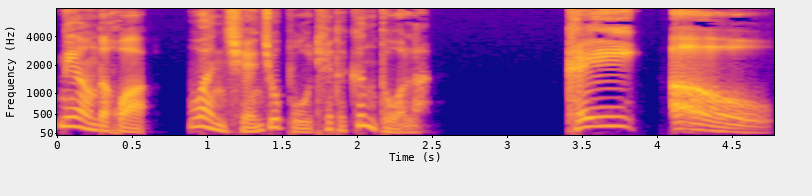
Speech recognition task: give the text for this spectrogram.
那样的话，万钱就补贴的更多了。K.O.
